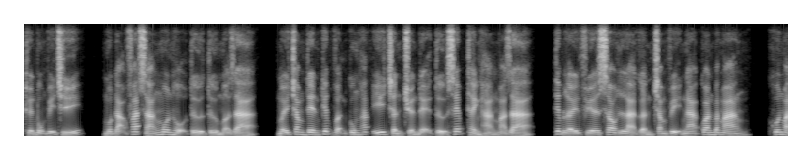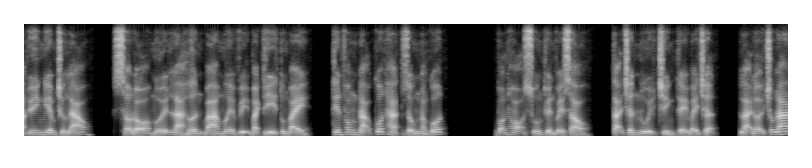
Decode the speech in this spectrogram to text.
Thuyền bụng vị trí, một đạo phát sáng môn hộ từ từ mở ra, mấy trăm tên kiếp vận cung hắc y chân truyền đệ tử xếp thành hàng mà ra tiếp lấy phía sau là gần trăm vị nga quan bắc mang, khuôn mặt uy nghiêm trưởng lão, sau đó mới là hơn ba mươi vị bạch lý tung bay, tiên phong đạo cốt hạt giống nòng cốt. Bọn họ xuống thuyền về sau, tại chân núi chỉnh tề bày trận, lại đợi chốc lát,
